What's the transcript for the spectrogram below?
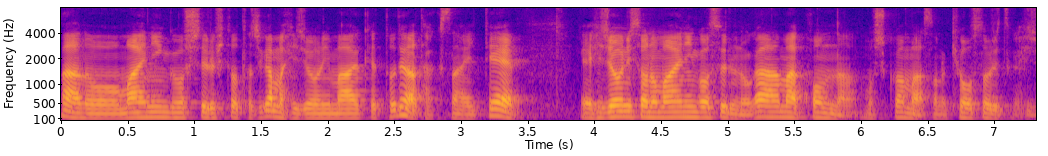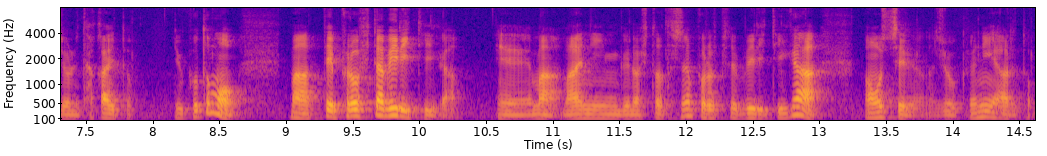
まあ、のマイニングをしてる人たちがま非常にマーケットではたくさんいて非常にそのマイニングをするのがま困難もしくはまあその競争率が非常に高いということもまああって profitability が、えー、まあマイニングの人たちの profitability が落ちているような状況にあると。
